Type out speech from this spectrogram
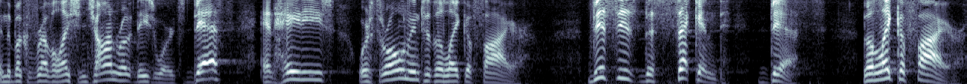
in the book of Revelation, John wrote these words Death and Hades were thrown into the lake of fire. This is the second death, the lake of fire.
